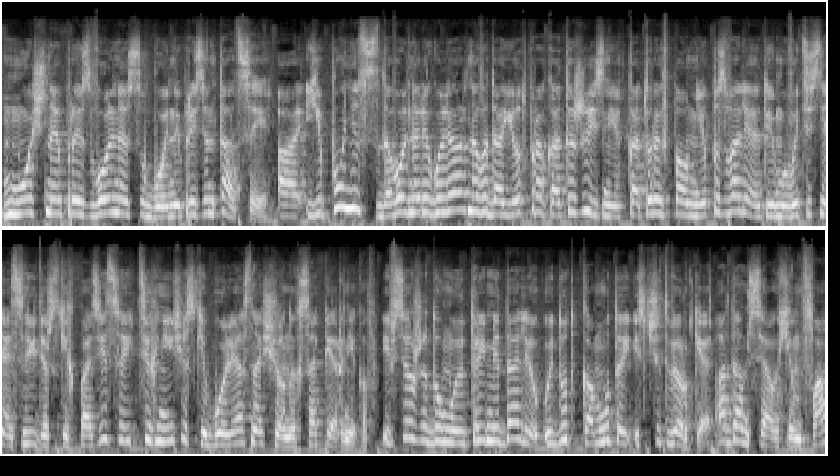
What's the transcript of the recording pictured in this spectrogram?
мощная произвольная с убойной презентацией, а японец довольно регулярно выдает прокаты жизни, которые вполне позволяют ему вытеснять с лидерских позиций технически более оснащенных соперников. И все же, думаю, три медали уйдут кому-то из четверки. Адам Сяохимфа,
